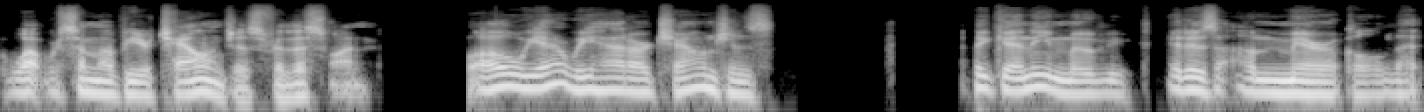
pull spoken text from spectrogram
what were some of your challenges for this one? Oh, yeah, we had our challenges. I think any movie, it is a miracle that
